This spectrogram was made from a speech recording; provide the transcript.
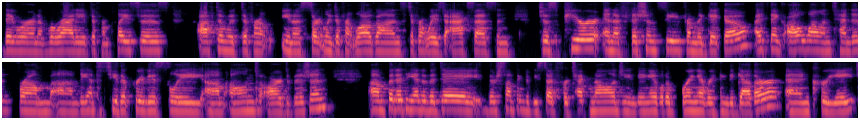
They were in a variety of different places, often with different, you know, certainly different logons, different ways to access, and just pure inefficiency from the get go. I think all well intended from um, the entity that previously um, owned our division um, but at the end of the day, there's something to be said for technology and being able to bring everything together and create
